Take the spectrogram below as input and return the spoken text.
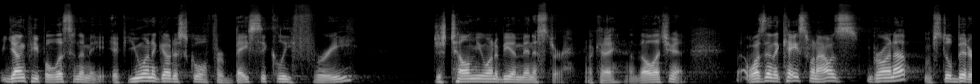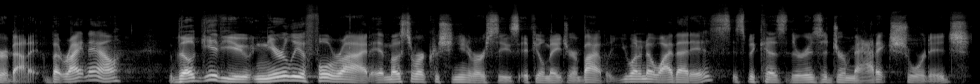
young people, listen to me. If you want to go to school for basically free, just tell them you want to be a minister, okay? And they'll let you in. That wasn't the case when I was growing up. I'm still bitter about it. But right now, they'll give you nearly a full ride at most of our Christian universities if you'll major in Bible. You want to know why that is? It's because there is a dramatic shortage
